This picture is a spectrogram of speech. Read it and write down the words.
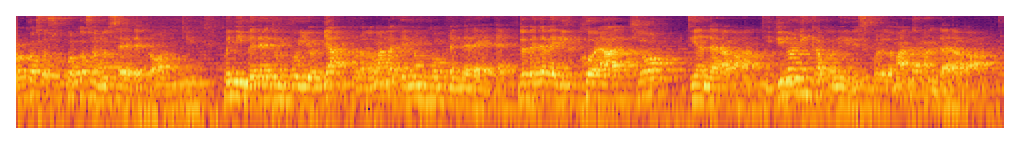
qualcosa, su qualcosa non sarete pronti, quindi vedrete un foglio bianco, una domanda che non comprenderete. Dovete avere il coraggio di andare avanti, di non incaponirvi su quella domanda ma andare avanti.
